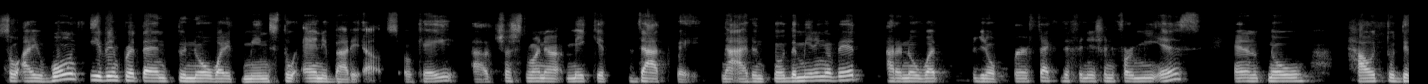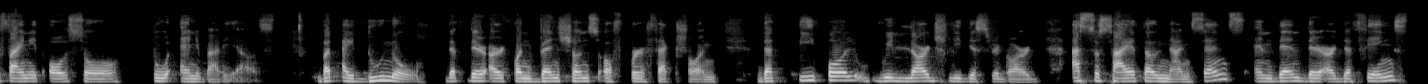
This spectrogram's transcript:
So I won't even pretend to know what it means to anybody else. Okay. I just want to make it that way. Now, I don't know the meaning of it. I don't know what, you know, perfect definition for me is. And I don't know how to define it also to anybody else. But I do know that there are conventions of perfection that people will largely disregard as societal nonsense. And then there are the things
